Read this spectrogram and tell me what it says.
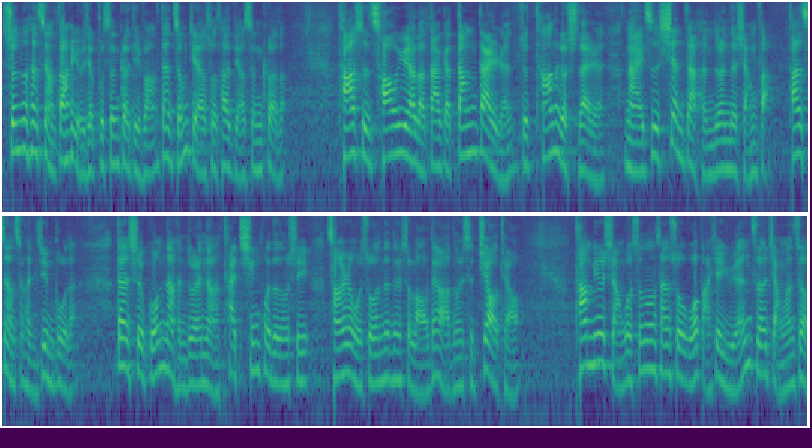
孙中山思想当然有一些不深刻的地方，但整体来说他是比较深刻的。他是超越了大概当代人，就他那个时代人，乃至现在很多人的想法。他的思想是很进步的，但是国民党很多人呢，太轻忽的东西，常常认为说那东西是老掉牙的东西，是教条。他没有想过，孙中山说：“我把一些原则讲完之后，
